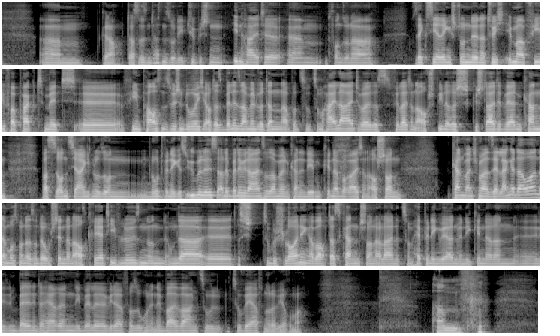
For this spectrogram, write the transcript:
Ähm, genau, das, ist, das sind so die typischen Inhalte ähm, von so einer sechsjährigen Stunde. Natürlich immer viel verpackt mit äh, vielen Pausen zwischendurch. Auch das Bälle sammeln wird dann ab und zu zum Highlight, weil das vielleicht dann auch spielerisch gestaltet werden kann, was sonst ja eigentlich nur so ein notwendiges Übel ist, alle Bälle wieder einzusammeln, kann in dem Kinderbereich dann auch schon kann manchmal sehr lange dauern, da muss man das unter Umständen dann auch kreativ lösen, und, um da äh, das zu beschleunigen. Aber auch das kann schon alleine zum Happening werden, wenn die Kinder dann äh, den Bällen hinterherrennen, die Bälle wieder versuchen in den Ballwagen zu, zu werfen oder wie auch immer. Um, ähm,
